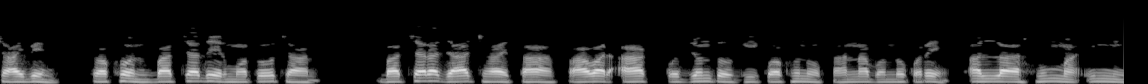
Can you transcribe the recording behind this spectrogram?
চাইবেন, তখন বাচ্চাদের মতো চান। বাচ্চারা যা চায় তা পাওয়ার আগ পর্যন্ত কি কখনো কান্না বন্ধ করে? আল্লাহ হুম্মা ইন্নি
